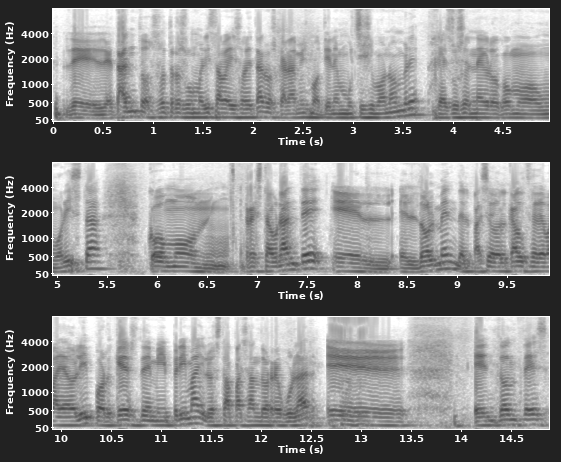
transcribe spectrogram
de, tantos otros humoristas vallisoletanos que ahora mismo tienen muchísimo nombre. Jesús el Negro como humorista, como mm, restaurante, el, el Dolmen del Paseo del Cauce de Valladolid, porque es de mi prima y lo está pasando regular. Eh, entonces,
